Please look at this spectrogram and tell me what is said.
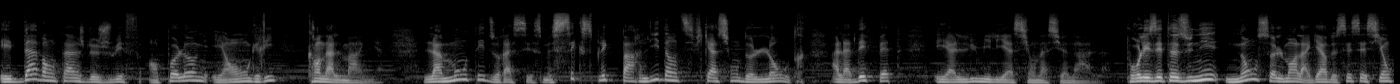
et davantage de Juifs en Pologne et en Hongrie qu'en Allemagne. La montée du racisme s'explique par l'identification de l'autre à la défaite et à l'humiliation nationale. Pour les États-Unis, non seulement la guerre de sécession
